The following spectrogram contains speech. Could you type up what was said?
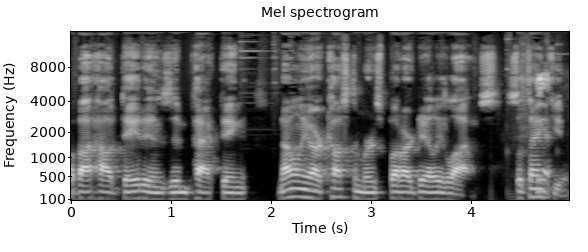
about how data is impacting not only our customers, but our daily lives. So thank yeah. you.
